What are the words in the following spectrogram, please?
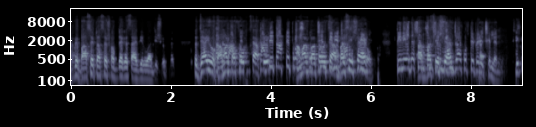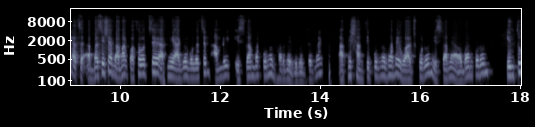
আপনি বাসে টাসে সব জায়গায় সাইদির ওয়াজি শুনবেন। তো যাই হোক আমার কথা হচ্ছে আপনি আমার কথা হচ্ছে আব্বাসী। সাহেব তিনি এদেশের মানুষের মন জয় করতে পেরেছিলেন। ঠিক আছে আব্বাসি সাহেব আমার কথা হচ্ছে আপনি আগেও বলেছেন আমরা ইসলাম বা কোনো ধর্মের বিরুদ্ধে নয়। আপনি শান্তিপূর্ণভাবে ওয়াজ করুন ইসলামে আহ্বান করুন কিন্তু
